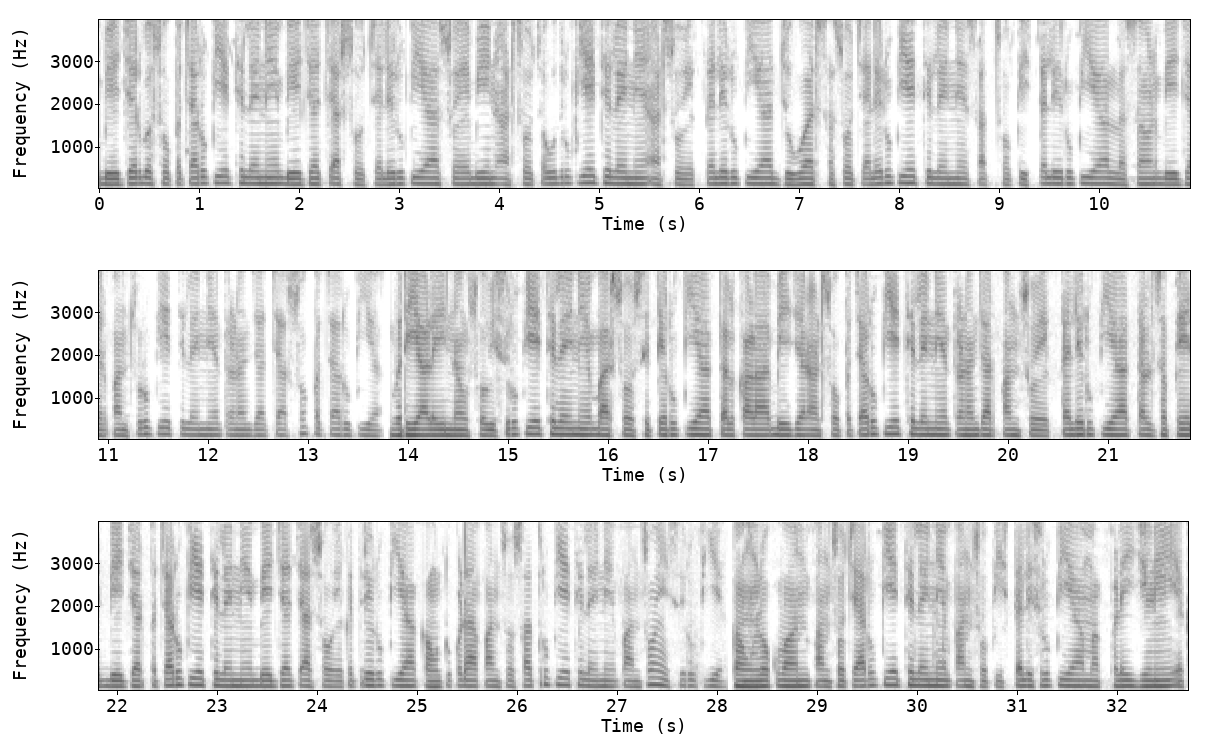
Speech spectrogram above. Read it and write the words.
બે હજાર બસો પચાસ રૂપિયાથી લઈને બે હજાર ચારસો ચાલીસ રૂપિયા સોયાબીન આઠસો ચૌદ રૂપિયાથી લઈને આઠસો એકતાલીસ રૂપિયા જુવાર છસો ચાલીસ રૂપિયાથી લઈને સાતસો પિસ્તાલીસ રૂપિયા લસણ બે હજાર પાંચસો રૂપિયાથી લઈને ત્રણ હજાર ચારસો પચાસ રૂપિયા વરિયાળી નવસો વીસ રૂપિયાથી લઈને બારસો સિત્તેર રૂપિયા તલકાળા બે હજાર આઠસો પચાસ રૂપિયાથી લઈને ત્રણ હજાર પાંચસો એકતાલીસ રૂપિયા તલ સફેદ બે હજાર પચાસ રૂપિયાથી લઈને બે હજાર ચારસો એકત્રીસ રૂપિયા ઘઉં ટુકડા પાંચસો સાત રૂપિયાથી લઈને પાંચસો એંસી રૂપિયા. ઘઉં લોકવાન પાંચસો ચાર રૂપિયાથી લઈને પાંચસો પિસ્તાલીસ રૂપિયા, મગફળી ઝીણી એક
